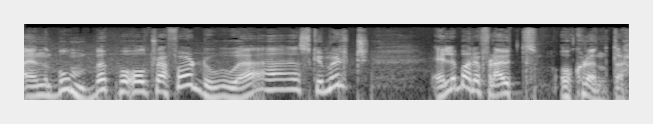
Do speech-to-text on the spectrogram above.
en bombe på Old Trafford. Skummelt. Eller bare flaut og klønete.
